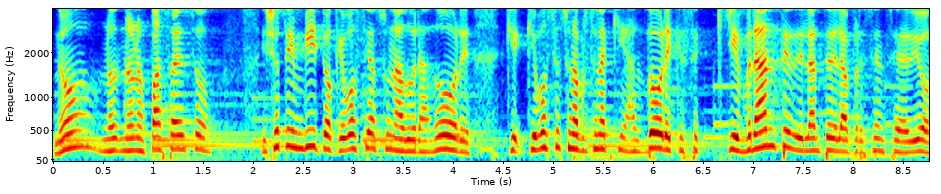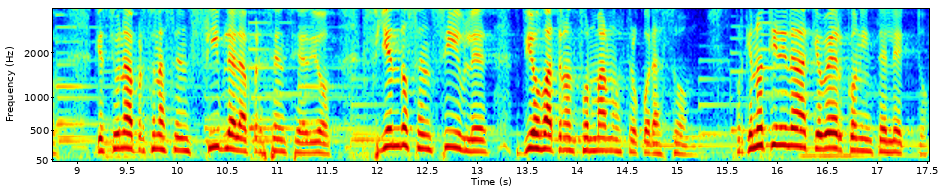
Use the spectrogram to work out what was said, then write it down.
¿No? ¿No, nos pasa eso? Y yo te invito a que vos seas un adorador, eh, que, que, vos seas una persona que adore, que se quebrante delante de la presencia de Dios, que sea una persona sensible a la presencia de Dios. Siendo sensible, Dios va a transformar nuestro corazón. Porque no tiene nada que ver con intelecto,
